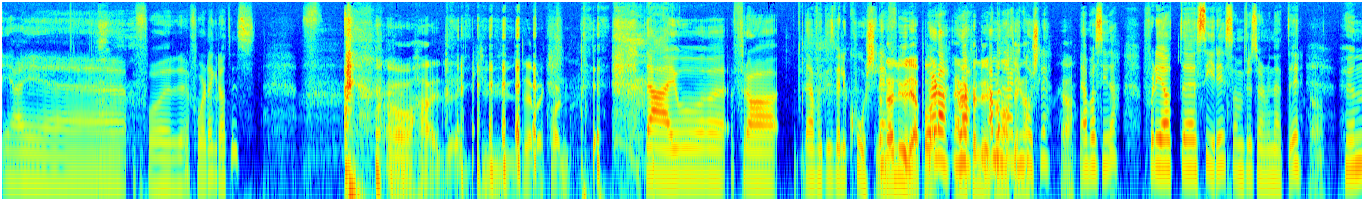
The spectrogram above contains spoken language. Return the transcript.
jeg eh, får, får det gratis. Å, herregud, jeg ble kvalm. Det er jo fra Det er faktisk veldig koselig. Men da lurer jeg på Hør da, hør da. Jeg lure ja, men en det er litt koselig. Ja. Jeg bare si det. Fordi at uh, Siri, som frisøren min heter, Ja. hun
